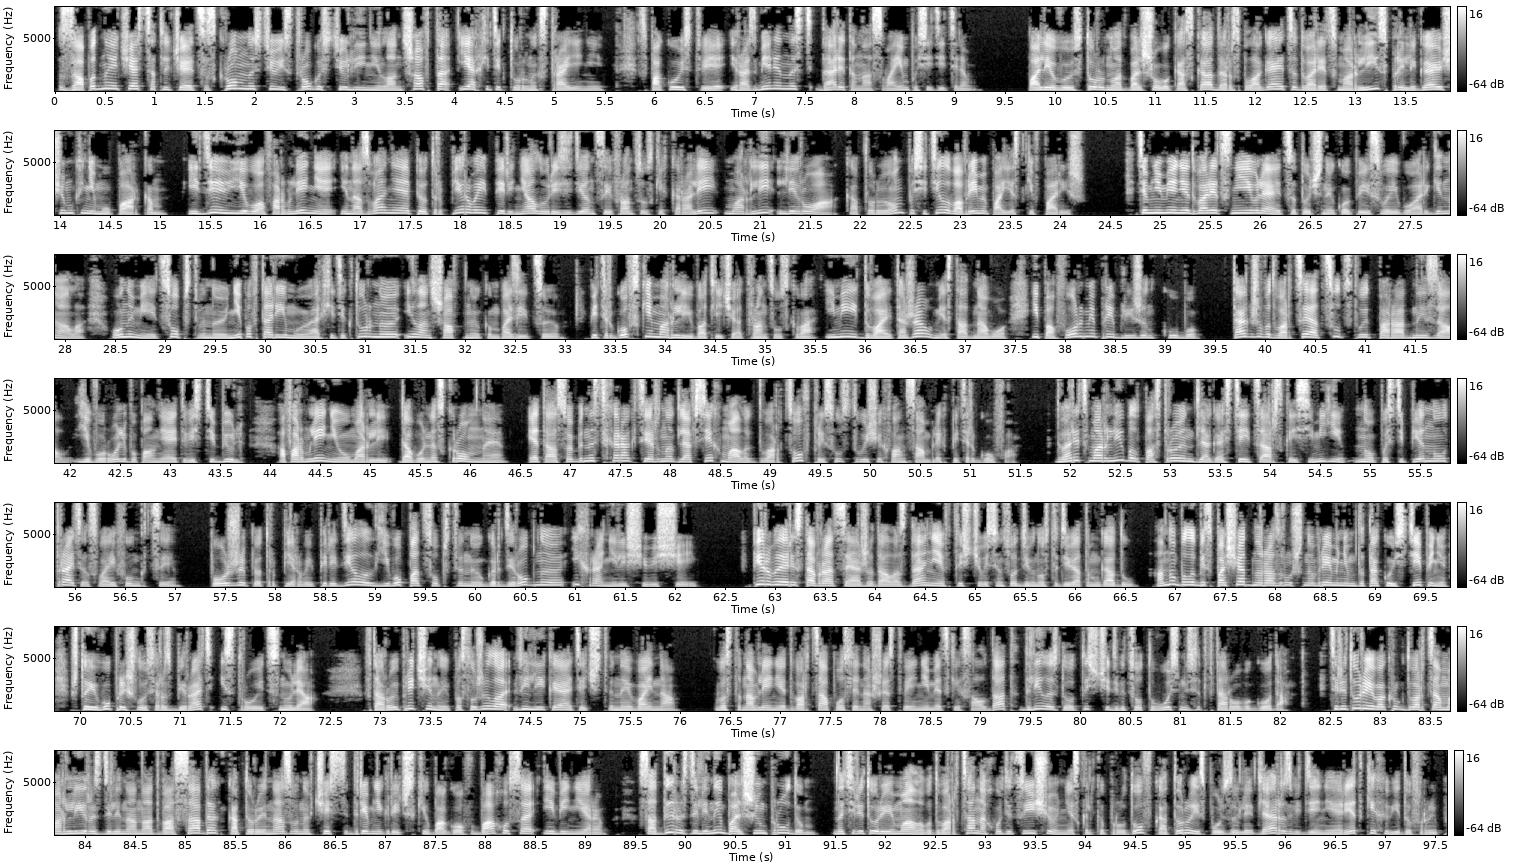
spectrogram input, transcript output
Западная часть отличается скромностью и строгостью линий ландшафта и архитектурных строений. Спокойствие и размеренность дарит она своим посетителям. По левую сторону от Большого каскада располагается дворец Марли с прилегающим к нему парком. Идею его оформления и названия Петр I перенял у резиденции французских королей Марли Леруа, которую он посетил во время поездки в Париж. Тем не менее, дворец не является точной копией своего оригинала. Он имеет собственную, неповторимую архитектурную и ландшафтную композицию. Петерговский Марли, в отличие от французского, имеет два этажа вместо одного и по форме приближен к кубу. Также во дворце отсутствует парадный зал, его роль выполняет вестибюль. Оформление у Марли довольно скромное. Эта особенность характерна для всех малых дворцов, присутствующих в ансамблях Петергофа. Дворец Марли был построен для гостей царской семьи, но постепенно утратил свои функции. Позже Петр I переделал его под собственную гардеробную и хранилище вещей. Первая реставрация ожидала здание в 1899 году. Оно было беспощадно разрушено временем до такой степени, что его пришлось разбирать и строить с нуля. Второй причиной послужила Великая Отечественная война. Восстановление дворца после нашествия немецких солдат длилось до 1982 года. Территория вокруг дворца Марли разделена на два сада, которые названы в честь древнегреческих богов Бахуса и Венеры. Сады разделены большим прудом. На территории Малого дворца находится еще несколько прудов, которые использовали для разведения редких видов рыб.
